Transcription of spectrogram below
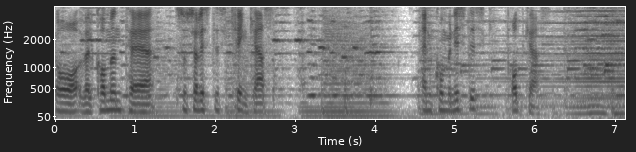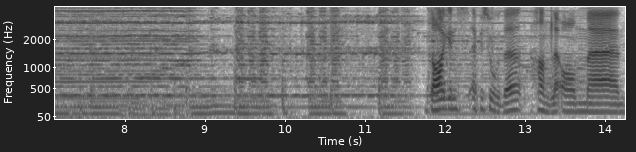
og velkommen til Sosialistisk kringkast. En kommunistisk podkast. Dagens episode handler om eh,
